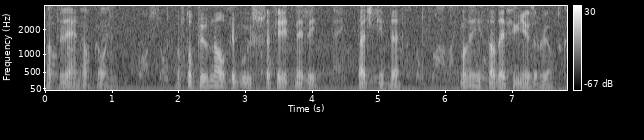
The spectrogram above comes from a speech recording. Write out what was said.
Постреляем там в кого-нибудь. Ну, чтоб ты знал, ты будешь шоферить на этой тачке, да? Смотри, не страдай фигней за рулем только.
